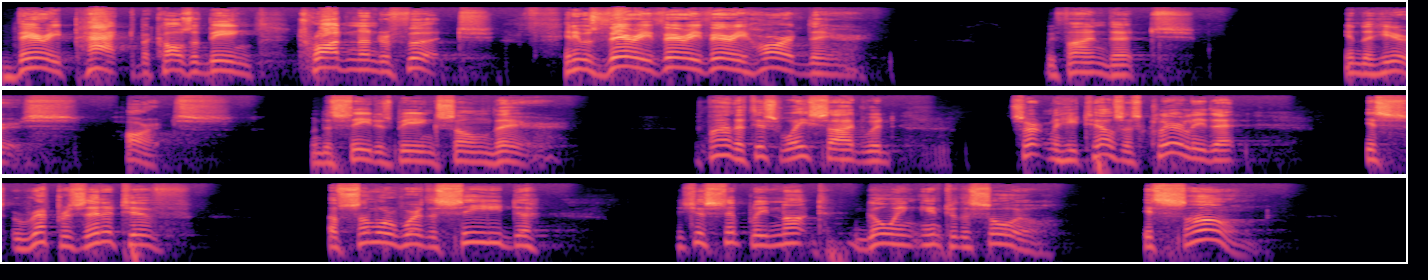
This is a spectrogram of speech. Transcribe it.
very packed because of being trodden underfoot. And it was very, very, very hard there. We find that in the hearers' hearts, when the seed is being sown there, we find that this wayside would certainly, he tells us clearly that it's representative of somewhere where the seed is just simply not going into the soil. It's sown.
